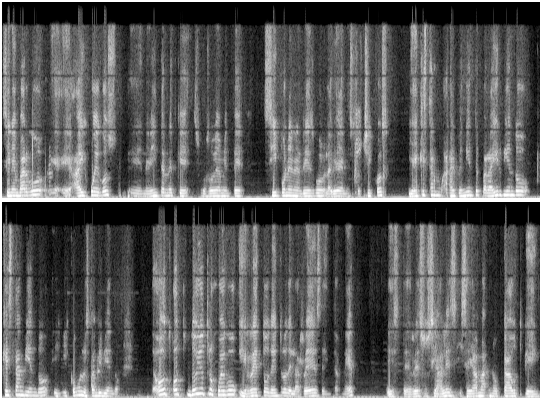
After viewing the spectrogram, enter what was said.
Sin embargo, eh, eh, hay juegos en el Internet que pues, obviamente sí ponen en riesgo la vida de nuestros chicos y hay que estar al pendiente para ir viendo qué están viendo y, cómo lo están viviendo. doy otro juego y reto dentro de las redes de Internet, este, redes sociales, y se llama Knockout Game.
